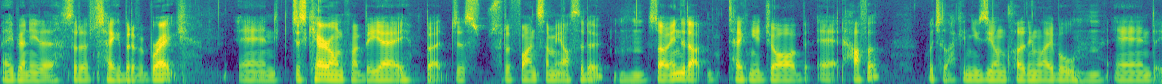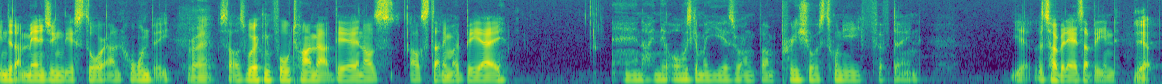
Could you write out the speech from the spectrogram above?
maybe I need to sort of take a bit of a break and just carry on with my BA, but just sort of find something else to do. hmm So I ended up taking a job at Huffer, which is like a New Zealand clothing label, Mhm. and ended up managing their store out in Hornby. Right. So I was working full time out there, and I was I was studying my BA, and I always get my years wrong, but I'm pretty sure it's 2015. Yeah, let's hope it adds up at the end. Yeah. It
